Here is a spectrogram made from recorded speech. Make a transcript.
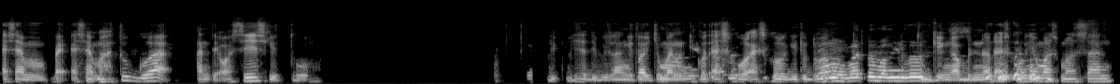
SMP SMA tuh gue anti osis gitu bisa dibilang gitu ya cuman ikut eskul eskul gitu doang. tuh bang itu kayak nggak bener eskulnya mas masan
